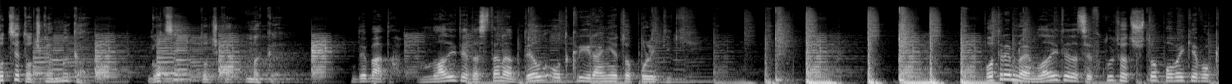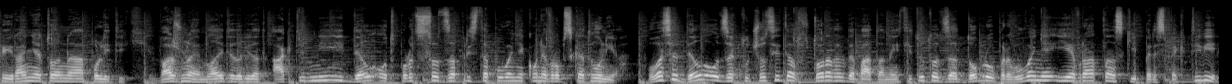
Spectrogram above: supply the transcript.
goce.mk goce.mk Дебата. Младите да станат дел од креирањето политики. Потребно е младите да се вклучат што повеќе во креирањето на политики. Важно е младите да бидат активни и дел од процесот за пристапување кон Европската Унија. Ова се дел од заклучоците од втората дебата на Институтот за добро управување и евроатлански перспективи,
